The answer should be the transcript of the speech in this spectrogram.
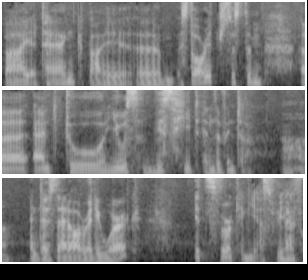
by a tank, by um, a storage system, uh, and to use this heat in the winter. Uh-huh. And does that already work? It's working, yes. We have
